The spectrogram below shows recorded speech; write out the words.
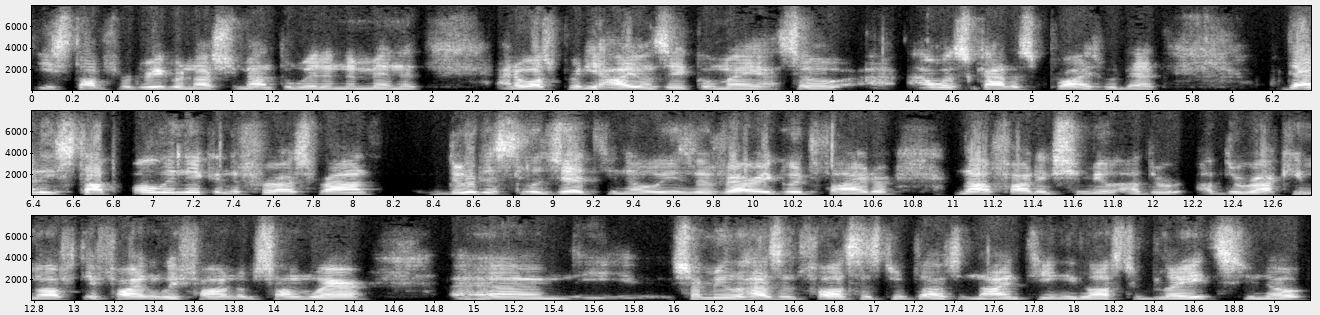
he stopped Rodrigo Nascimento within a minute, and I was pretty high on Zé Colmeia. So I, I was kind of surprised with that. Then he stopped Oleinik in the first round dude is legit. You know, he's a very good fighter. Now fighting Shamil Abdurakhimov, they finally found him somewhere. Um, he, Shamil hasn't fought since 2019. He lost to Blaydes. You know,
